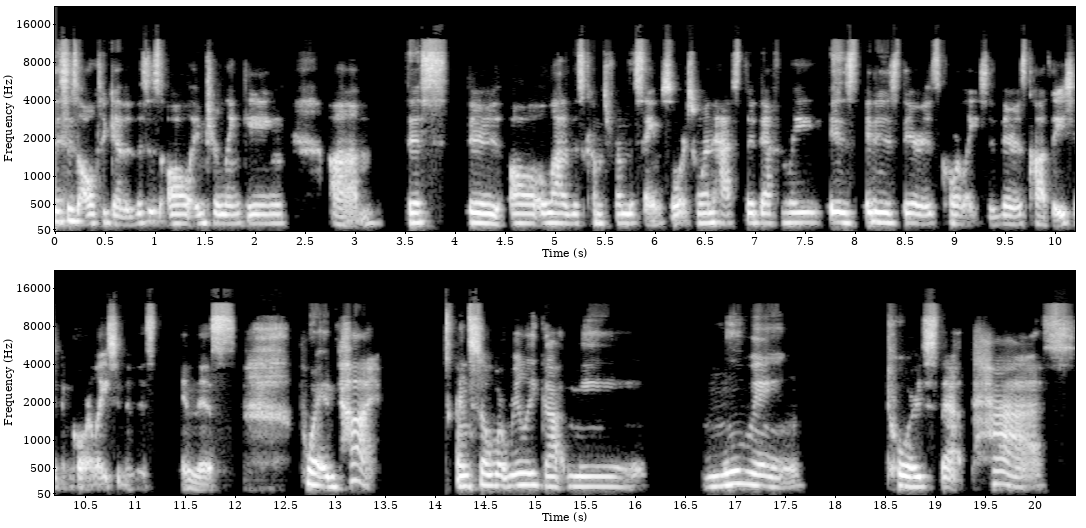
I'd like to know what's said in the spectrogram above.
this is all together. This is all interlinking. Um, this there all a lot of this comes from the same source. One has to definitely is it is there is correlation. There is causation and correlation in this in this point in time. And so what really got me moving towards that path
